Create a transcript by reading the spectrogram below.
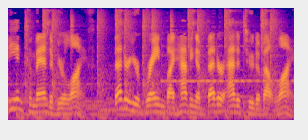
Be in command of your life. Better your brain by having a better attitude about life.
